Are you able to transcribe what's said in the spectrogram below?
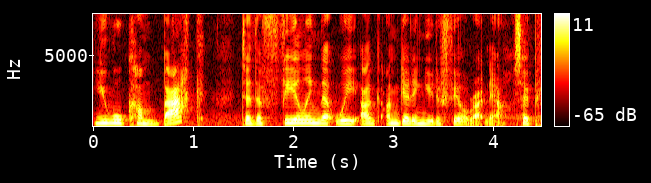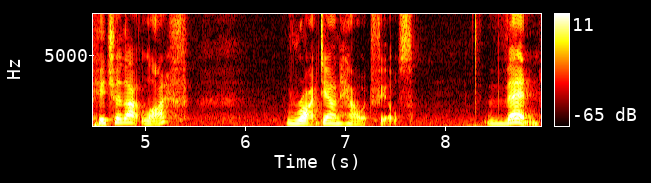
you will come back to the feeling that we are I'm getting you to feel right now. So picture that life, write down how it feels. Then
